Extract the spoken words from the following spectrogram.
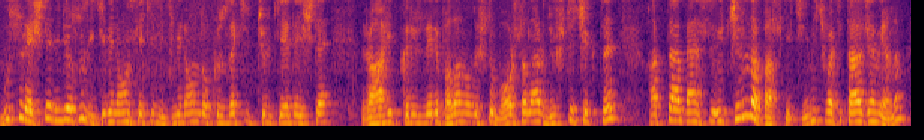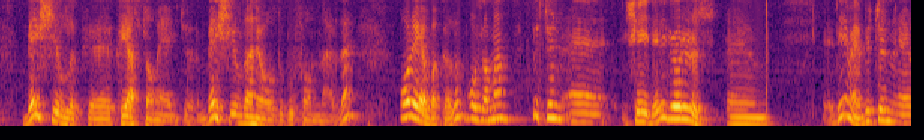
Bu süreçte biliyorsunuz 2018-2019'daki Türkiye'de işte rahip krizleri falan oluştu. Borsalar düştü çıktı. Hatta ben size 3 yılı da pas geçeyim. Hiç vakit harcamayalım. 5 yıllık e, kıyaslamaya gidiyorum. 5 yılda ne oldu bu fonlarda? Oraya bakalım. O zaman bütün e, şeyleri görürüz. E, değil mi? Bütün e,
